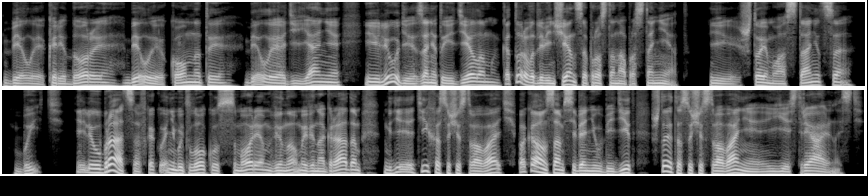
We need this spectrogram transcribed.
Белые коридоры, белые комнаты, белые одеяния и люди, занятые делом, которого для Винченца просто-напросто нет. И что ему останется? Быть или убраться в какой-нибудь локус с морем, вином и виноградом, где тихо существовать, пока он сам себя не убедит, что это существование и есть реальность.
